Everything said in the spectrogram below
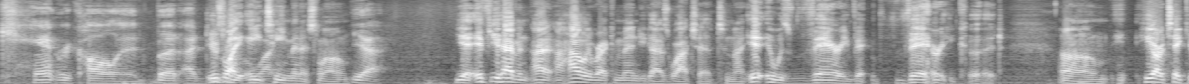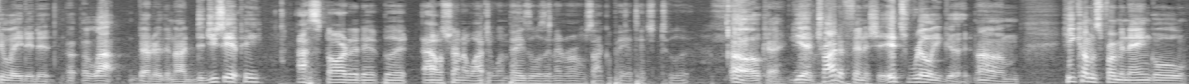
can't recall it. But I do. It was like 18 watching- minutes long. Yeah, Yeah, if you haven't, I, I highly recommend you guys watch that tonight. It, it was very, very, very good. Um, he, he articulated it a, a lot better than I. Did you see it, P? I started it, but I was trying to watch it when Paisley was in the room so I could pay attention to it. Oh, okay. Yeah, try to finish it. It's really good. Um, he comes from an angle,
